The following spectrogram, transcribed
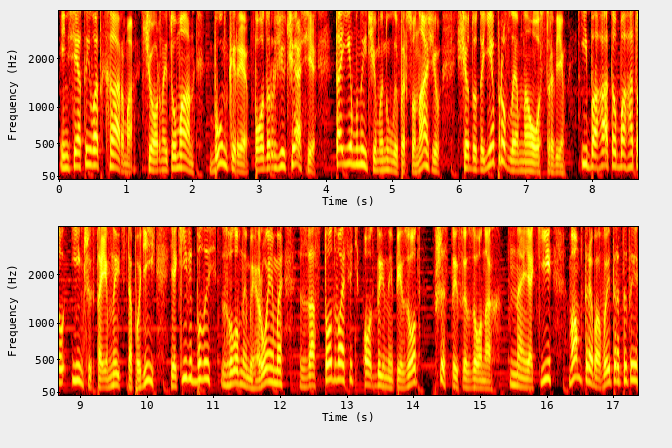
ініціатива Дхарма, Чорний туман, бункери, подорожі в часі, таємниче минуле персонажів, що додає проблем на острові, і багато-багато інших таємниць та подій, які відбулись з головними героями за 121 епізод в шести сезонах, на які вам треба витратити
